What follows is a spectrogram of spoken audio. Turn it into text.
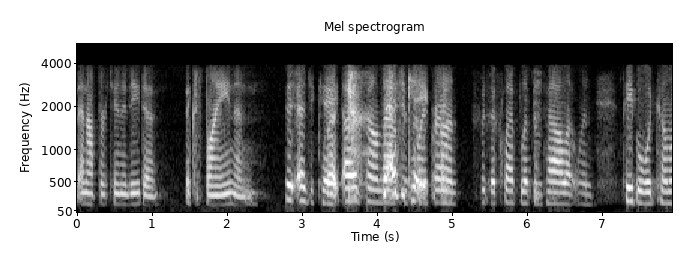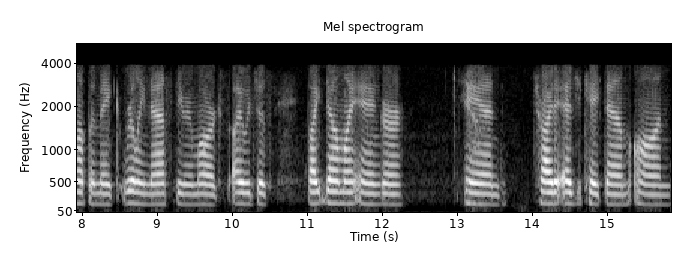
an opportunity to explain and to educate. but- I found that to with my right. son with the cleft lip and palate when people would come up and make really nasty remarks. I would just bite down my anger and try to educate them on,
